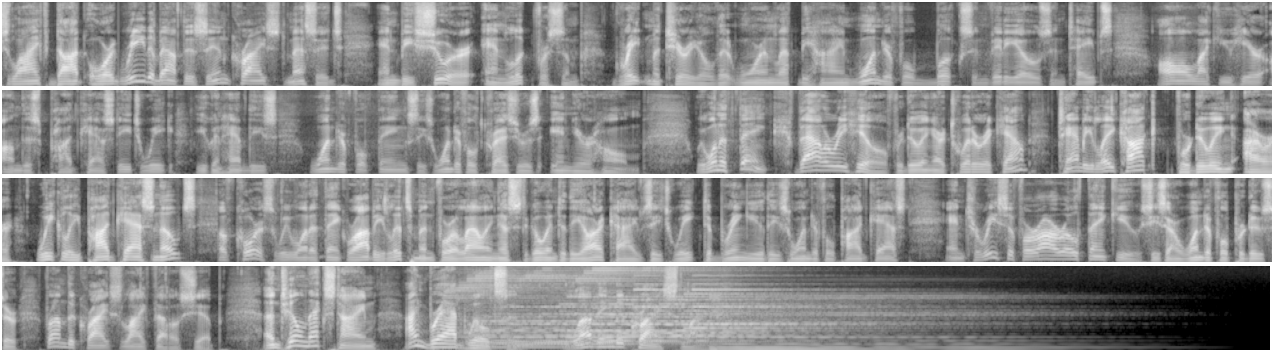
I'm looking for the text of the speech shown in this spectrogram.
life.org. Read about this in Christ message and be sure and look for some great material that Warren left behind wonderful books and videos and tapes all like you hear on this podcast each week. You can have these wonderful things, these wonderful treasures in your home. We want to thank Valerie Hill for doing our Twitter account, Tammy Laycock for doing our weekly podcast notes. Of course, we want to thank Robbie Litzman for allowing us to go into the archives each week to bring you these wonderful podcasts. And Teresa Ferraro, thank you. She's our wonderful producer from the Christ Life Fellowship. Until next time, I'm Brad Wilson, loving the Christ life.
